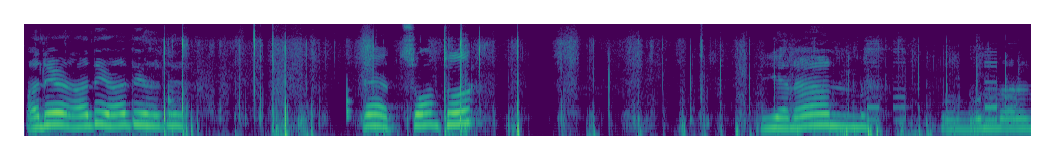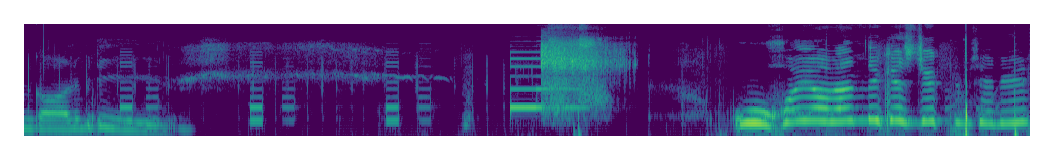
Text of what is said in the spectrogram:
Hadi hadi hadi hadi. Evet son tur. Yenen bunların galibidir. Oha ya ben de kesecektim seni.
